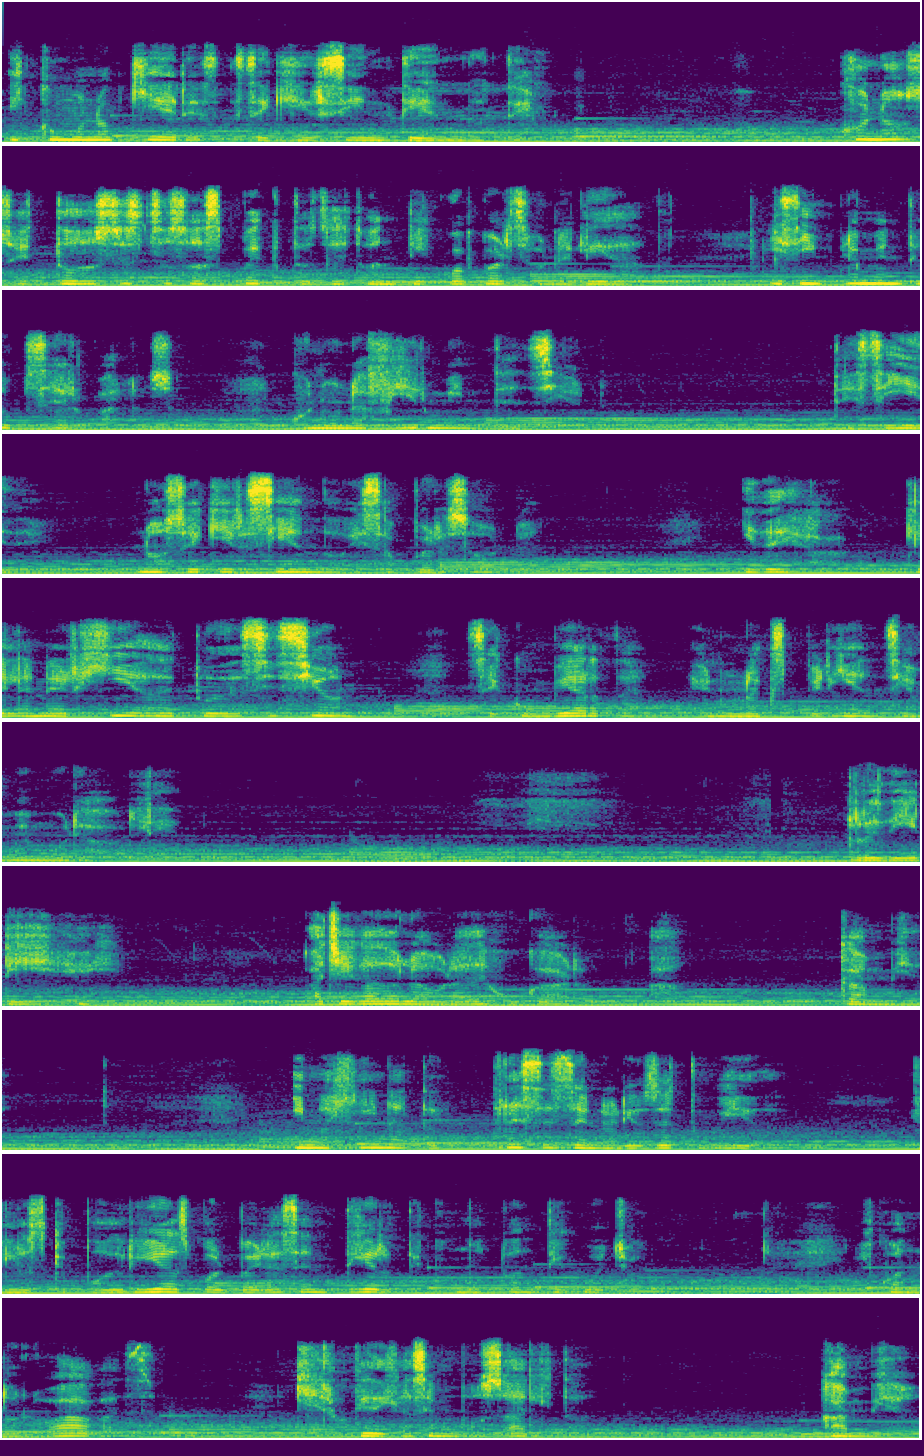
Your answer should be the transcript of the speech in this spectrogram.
y cómo no quieres seguir sintiéndote. Conoce todos estos aspectos de tu antigua personalidad y simplemente obsérvalos con una firme intención. Decide no seguir siendo esa persona y deja que la energía de tu decisión se convierta en una experiencia memorable. Redirige ha llegado la hora de jugar Cambia. Imagínate tres escenarios de tu vida en los que podrías volver a sentirte como tu antiguo yo. Y cuando lo hagas, quiero que digas en voz alta, cambia.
